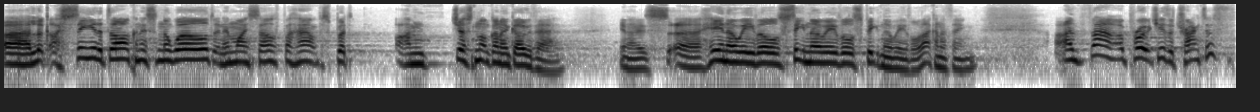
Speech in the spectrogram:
uh, look, I see the darkness in the world and in myself perhaps, but I'm just not going to go there. You know, uh, hear no evil, see no evil, speak no evil, that kind of thing. And that approach is attractive.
